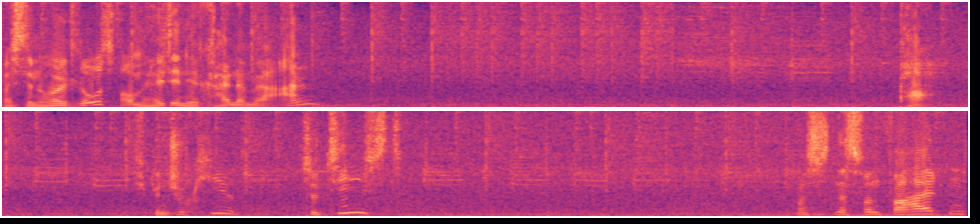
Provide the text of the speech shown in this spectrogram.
Was ist denn heute los? Warum hält denn hier keiner mehr an? Pah. Ich bin schockiert. Zutiefst. Was ist denn das für ein Verhalten?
